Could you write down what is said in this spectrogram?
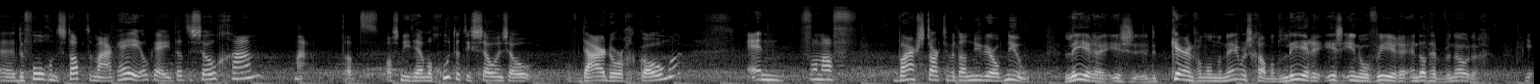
uh, de volgende stap te maken? Hé, hey, oké, dat is zo gegaan. Nou, dat was niet helemaal goed. Dat is zo en zo of daardoor gekomen. En vanaf waar starten we dan nu weer opnieuw? Leren is de kern van ondernemerschap, want leren is innoveren en dat hebben we nodig. Je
